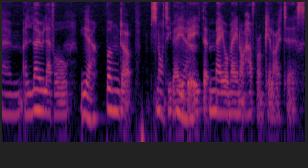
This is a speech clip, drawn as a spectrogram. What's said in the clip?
um, a low level, Yeah, bunged up, snotty baby Yeah. that may or may not have bronchiolitis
